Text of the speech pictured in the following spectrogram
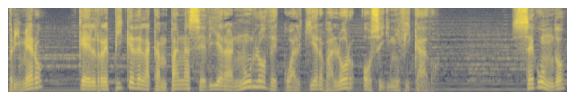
Primero, que el repique de la campana se diera nulo de cualquier valor o significado. Segundo,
